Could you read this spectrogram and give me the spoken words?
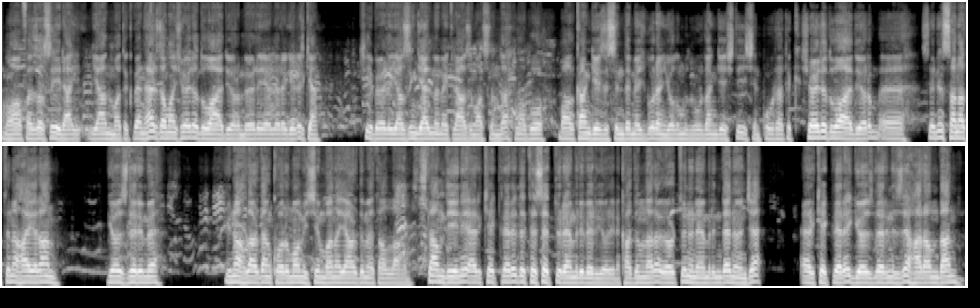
muhafazasıyla yanmadık. Ben her zaman şöyle dua ediyorum böyle yerlere gelirken ki böyle yazın gelmemek lazım aslında ama bu Balkan gezisinde mecburen yolumuz buradan geçtiği için uğradık. Şöyle dua ediyorum. eee, senin sanatına hayran gözlerimi günahlardan korumam için bana yardım et Allah'ım. İslam dini erkeklere de tesettür emri veriyor. Yani kadınlara örtünün emrinden önce erkeklere gözlerinizi haramdan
